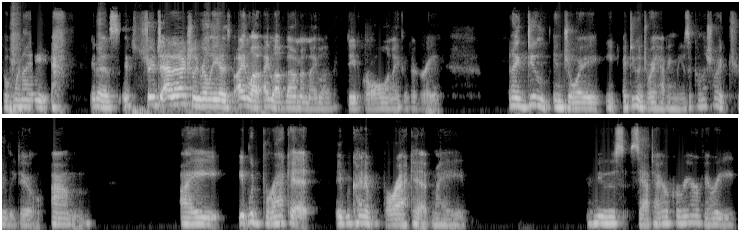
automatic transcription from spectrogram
but when I, it is, it's true. And it actually really is. But I love, I love them, and I love Dave Grohl, and I think they're great. And I do enjoy, I do enjoy having music on the show. I truly do. Um, I, it would bracket, it would kind of bracket my news satire career very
